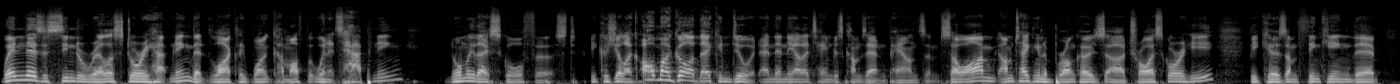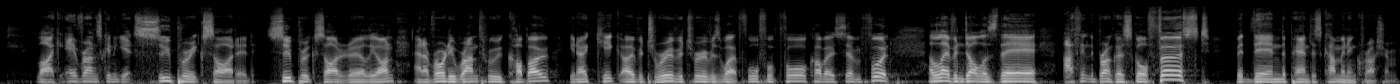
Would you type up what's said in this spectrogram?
When there's a Cinderella story happening that likely won't come off, but when it's happening, normally they score first because you're like, oh my god, they can do it, and then the other team just comes out and pounds them. So I'm I'm taking the Broncos uh, try scorer here because I'm thinking that. Like everyone's going to get super excited, super excited early on, and I've already run through Cobbo. You know, kick over Turuva. Turuva's what four foot four. Cobbo seven foot. Eleven dollars there. I think the Broncos score first, but then the Panthers come in and crush them.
